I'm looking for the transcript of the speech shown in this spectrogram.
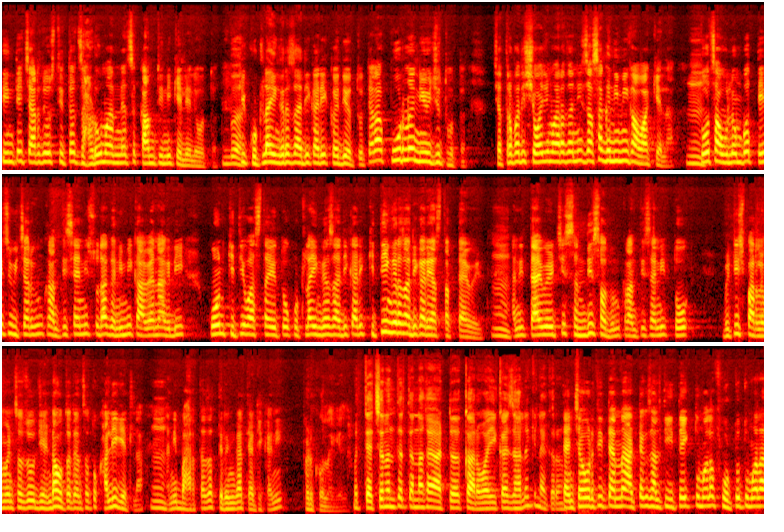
तीन ते चार दिवस तिथं झाडू मारण्याचं काम त्यांनी केलेलं होतं. बरं. की कुठला इंग्रज अधिकारी कधी येतो त्याला पूर्ण नियोजित होतं. छत्रपती शिवाजी महाराजांनी जसा गनिमी कावा केला तोच अवलंब तेच विचार घेऊन क्रांतिसिंहांनी सुद्धा गनिमी काव्यांना अगदी कोण किती वाजता येतो कुठला इंग्रज अधिकारी किती इंग्रज अधिकारी असतात त्यावेळी. आणि त्यावेळची संधी साधून क्रांतिसिंहांनी तो ब्रिटिश पार्लमेंटचा जो झेंडा होता त्यांचा तो खाली घेतला आणि भारताचा तिरंगा त्या ठिकाणी फडकवला गेला. मग त्याच्यानंतर त्यांना काय अटक कारवाई काय झालं की नाही कारण? त्यांच्यावरती त्यांना अटक झाली इथे एक तुम्हाला फोटो तुम्हाला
